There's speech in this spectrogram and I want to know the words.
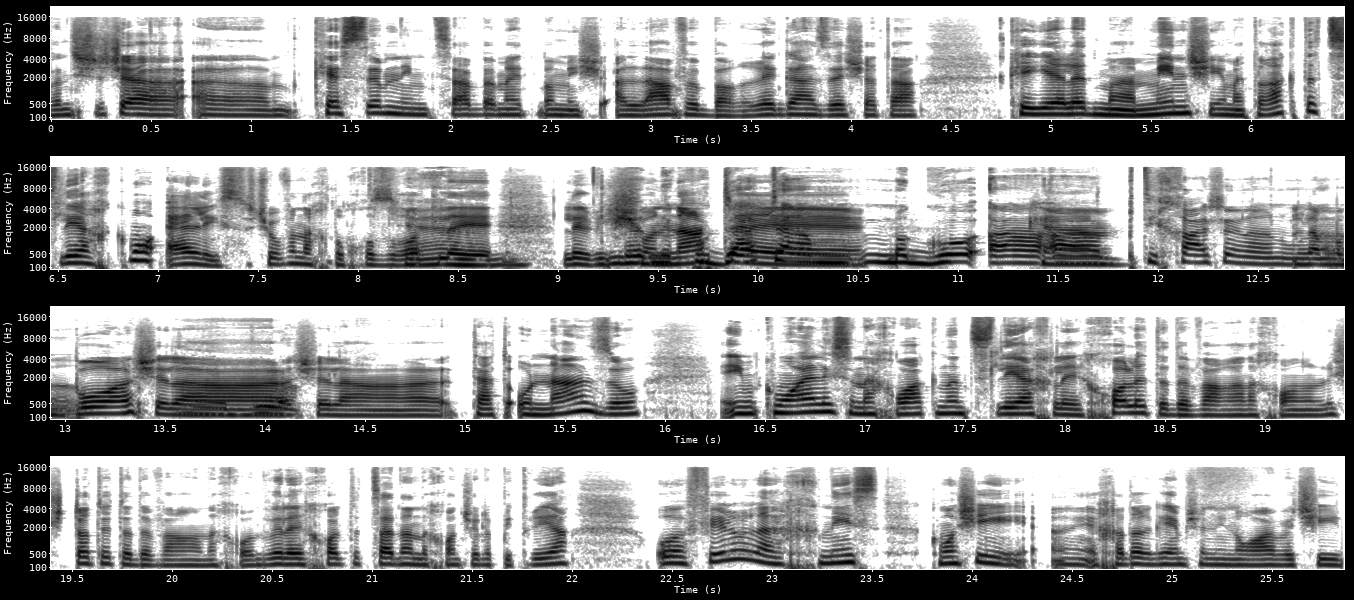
ואני חושבת שהקסם נמצא באמת במשאלה וברגע הזה שאתה כילד מאמין שאם אתה רק תצליח, כמו אליס, שוב אנחנו חוזרות כן. ל, לראשונת... לנקודת אה, המגו... כן. הפתיחה שלנו. למבוע של, ה... של התת-עונה הזו, אם כמו אליס אנחנו רק נצליח לאכול את הדבר הנכון, או לשתות את הדבר הנכון, ולאכול את הצד הנכון של הפטריה, או אפילו להכניס, כמו שהיא, אני- אחד הרגעים שאני נורא אוהבת, שהיא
